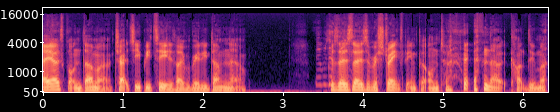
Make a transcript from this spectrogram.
AI's gotten dumber. ChatGPT is like really dumb now because there's loads of restraints being put onto it. and now it can't do much.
